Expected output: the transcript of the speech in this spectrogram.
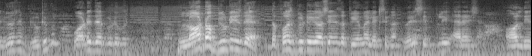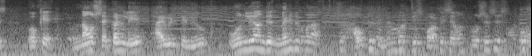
You are saying beautiful? What is there beautiful? Lot of beauty is there. The first beauty you are saying is the PMI lexicon. Very simply arranged all this. Okay. Now secondly, I will tell you only on this many people ask, sir, how to remember these 47 processes? Oh.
